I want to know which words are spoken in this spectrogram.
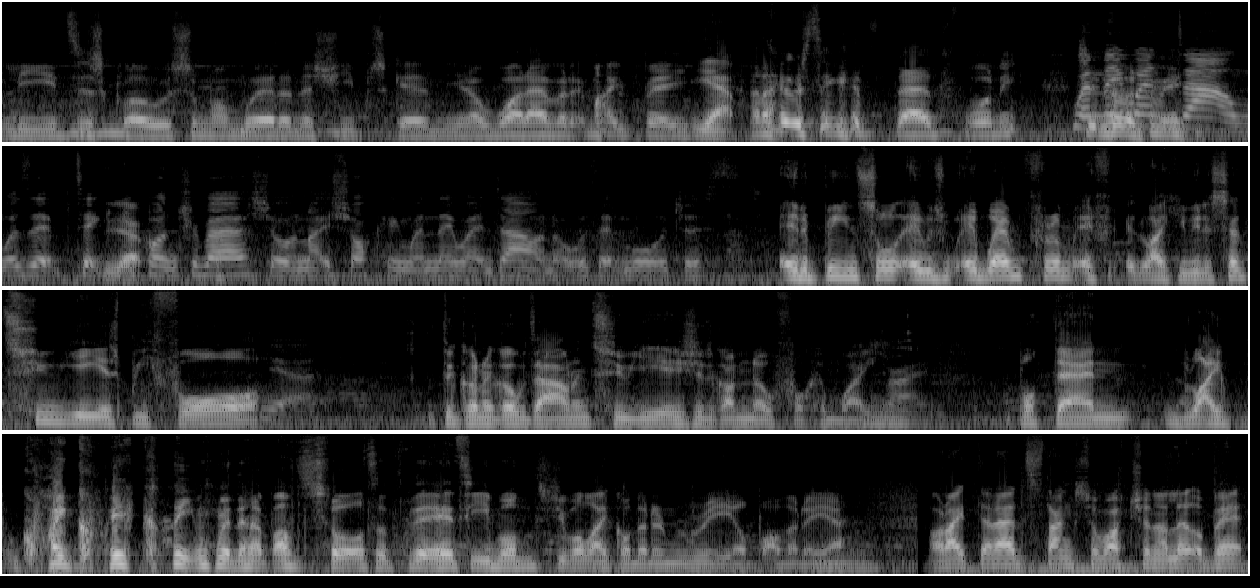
Leeds' clothes, someone wearing a sheepskin, you know, whatever it might be. Yeah. And I always think it's dead funny. When they went I mean? down, was it particularly Yep. controversial and like shocking when they went down, or was it more just It had been so. It was. It went from if like if you'd have said two years before yeah, they're gonna go down in two years, you'd have gone no fucking way. right? But then, like quite quickly, within about sort of 30 months, you were like, oh, they're in real bother here. All right, the Reds, thanks for watching a little bit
